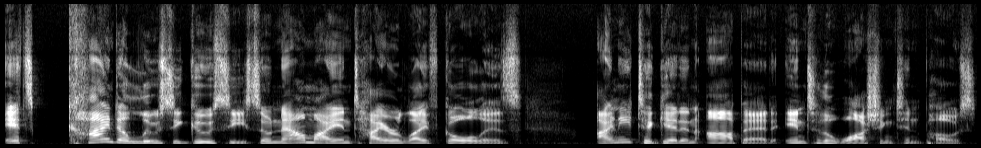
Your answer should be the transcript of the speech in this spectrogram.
it's kind of loosey goosey. So now my entire life goal is I need to get an op ed into the Washington Post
